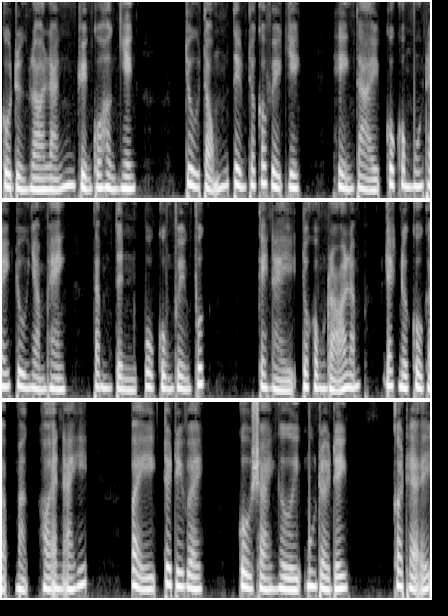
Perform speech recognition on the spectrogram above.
Cô đừng lo lắng chuyện của Hân Nhiên. Chu Tổng tìm cho có việc gì? Hiện tại cô không muốn thấy Chu nhầm hàng. Tâm tình vô cùng phiền phức. Cái này tôi không rõ lắm. Lát nữa cô gặp mặt hỏi anh ấy. Vậy tôi đi về. Cô xoài người muốn rời đi. Có thể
